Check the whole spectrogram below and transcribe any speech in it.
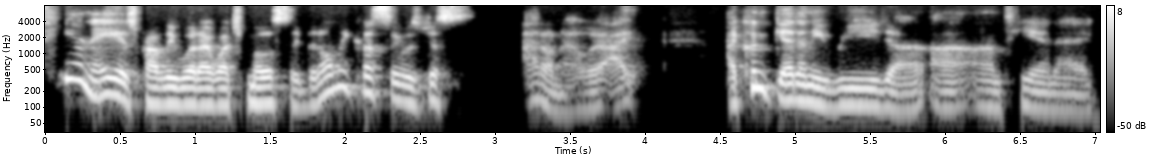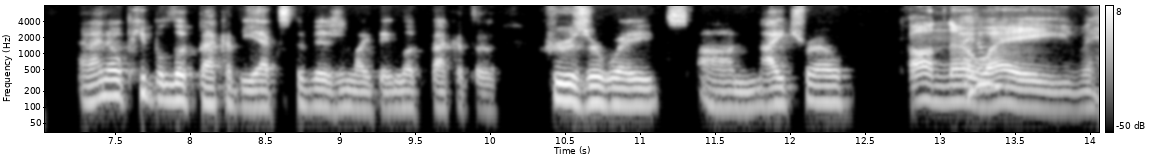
TNA is probably what I watched mostly, but only because it was just I don't know. I I couldn't get any read uh, uh, on TNA, and I know people look back at the X division like they look back at the cruiserweights on Nitro. Oh no way, man.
